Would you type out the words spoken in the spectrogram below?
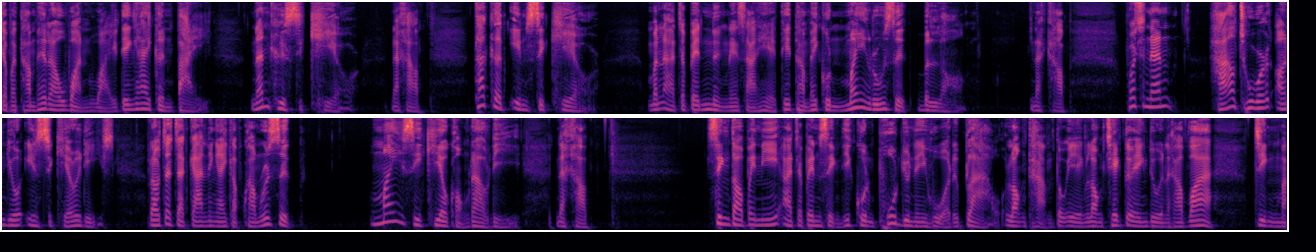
จะมาทำให้เราหวั่นไหวได้ง่ายเกินไป นั่นคือ secure นะครับ ถ้าเกิด insecure มันอาจจะเป็นหนึ่งในสาเหตุที่ทำให้คุณไม่รู้สึก belong นะครับ เพราะฉะนั้น how to work on your insecurities เราจะจัดการยังไงกับความรู้สึกไม่สีเคียวของเราดีนะครับ สิ่งต่อไปนี้อาจจะเป็นสิ่งที่คุณพูดอยู่ในหัวหรือเปล่า ลองถามตัวเอง ลองเช็คตัวเองดูนะครับว่าจริงไหม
